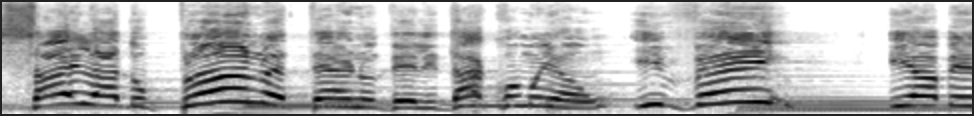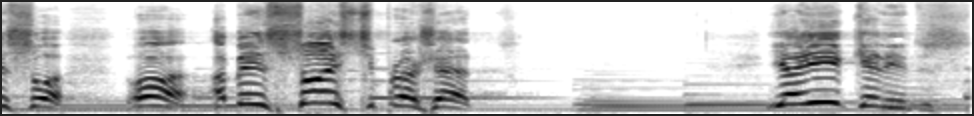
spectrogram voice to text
sai lá do plano eterno dele da comunhão e vem e abençoa. Ó, abençoa este projeto. E aí, queridos,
